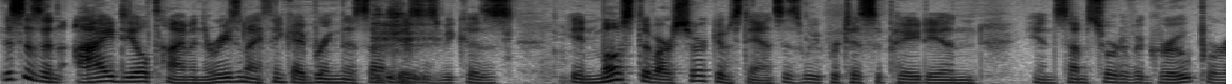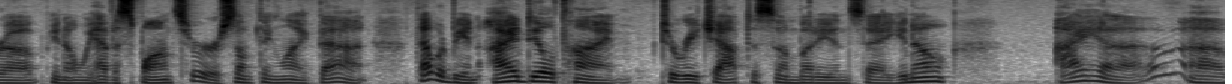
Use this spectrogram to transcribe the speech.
this is an ideal time. And the reason I think I bring this up is, is because in most of our circumstances, we participate in in some sort of a group or a, you know we have a sponsor or something like that. That would be an ideal time to reach out to somebody and say, you know, I uh, uh,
